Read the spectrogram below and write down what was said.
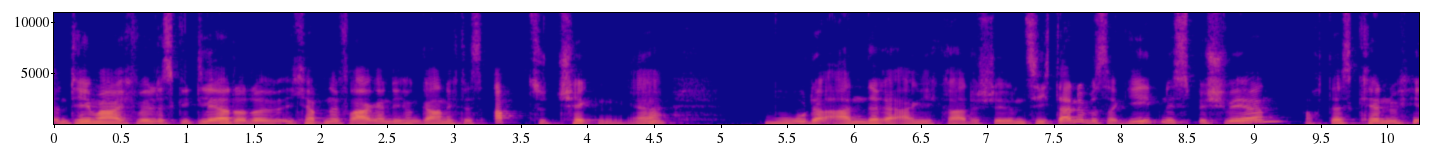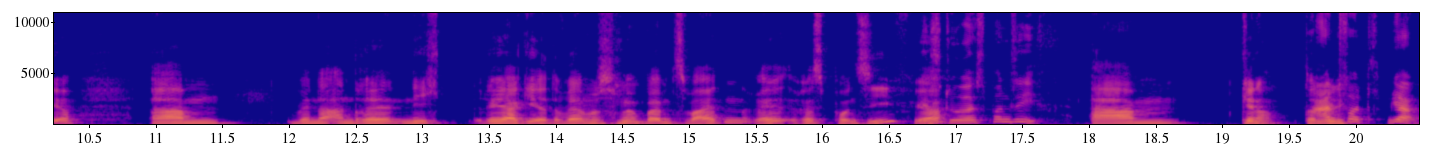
ein Thema, ich will das geklärt oder ich habe eine Frage an dich und gar nicht das abzuchecken, ja, wo der andere eigentlich gerade steht. Und sich dann über das Ergebnis beschweren, auch das kennen wir, ähm, wenn der andere nicht reagiert. Da wären wir schon beim zweiten, re responsiv, ja. Bist du responsiv? Ähm, genau. Antwort, ja,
